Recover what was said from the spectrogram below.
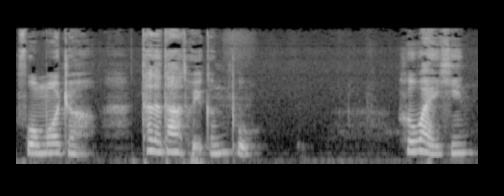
抚摸着。他的大腿根部和外阴，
